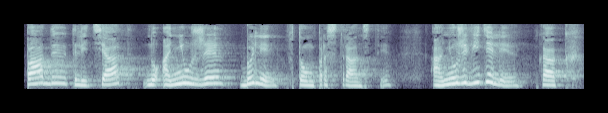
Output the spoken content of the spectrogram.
Падают, летят, но они уже были в том пространстве. А они уже видели, как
